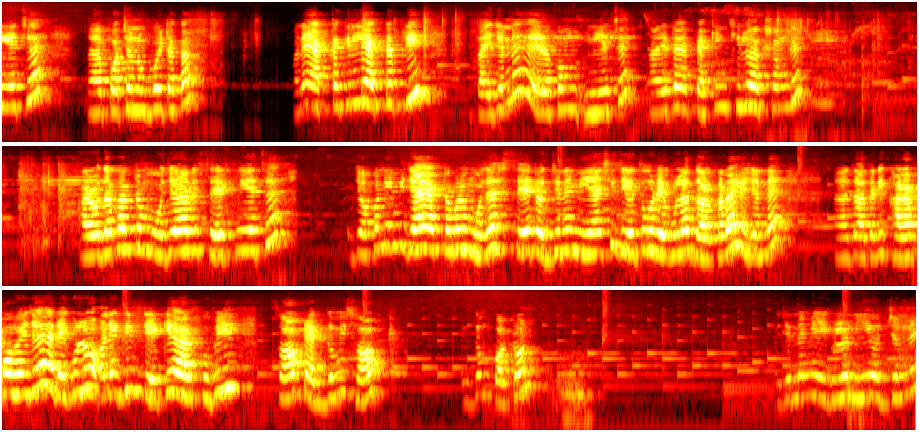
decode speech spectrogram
নিয়েছে পঁচানব্বই টাকা। মানে একটা কিনলে একটা ফ্রি তাই জন্য এরকম নিয়েছে। আর এটা প্যাকিং ছিল একসঙ্গে। আর ও দেখো একটা মোজার সেট নিয়েছে। যখনই আমি যাই একটা করে মোজার সেট ওর জন্য নিয়ে আসি, যেহেতু রেগুলার দরকার হয়, ওই জন্যে তাড়াতাড়ি খারাপও হয়ে যায় আর এগুলো অনেক দিন টেকে আর খুবই সফট একদমই সফট একদম কটন ওই জন্য আমি এগুলো নিই ওর জন্যে।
